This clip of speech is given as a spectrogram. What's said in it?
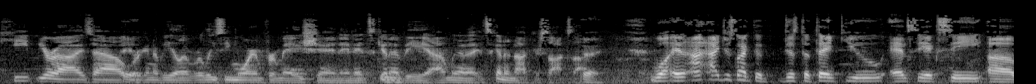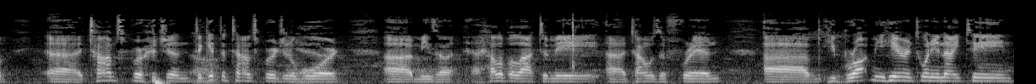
keep your eyes out. Yeah. We're going to be uh, releasing more information, and it's going to be. I'm gonna. It's going to knock your socks off. Right. Well, and I, I just like to just to thank you and CXC. Uh, uh, Tom Spurgeon to get the Tom Spurgeon Oh. Yeah. Award uh, means a, a hell of a lot to me. Uh, Tom was a friend. Uh, he brought me here in 2019,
